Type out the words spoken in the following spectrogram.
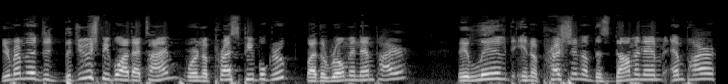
You remember the, the Jewish people at that time were an oppressed people group by the Roman Empire? They lived in oppression of this dominant empire,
